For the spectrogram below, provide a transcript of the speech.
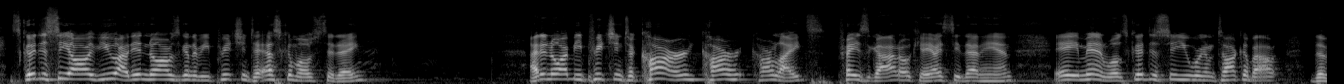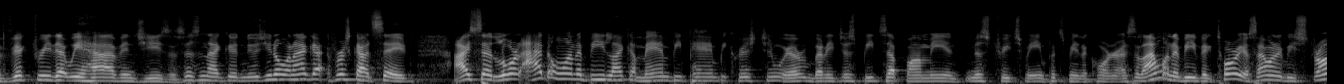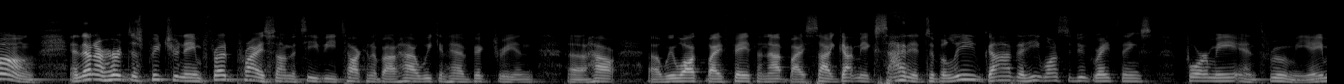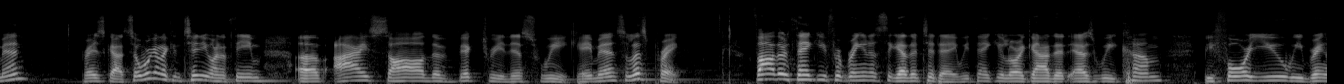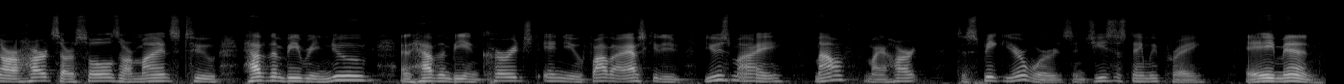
It's good to see all of you. I didn't know I was going to be preaching to Eskimos today. I didn't know I'd be preaching to car, car, car lights. Praise God. Okay, I see that hand. Amen. Well, it's good to see you. We're going to talk about the victory that we have in Jesus. Isn't that good news? You know, when I got first got saved, I said, Lord, I don't want to be like a mamby-pamby Christian where everybody just beats up on me and mistreats me and puts me in the corner. I said, I want to be victorious. I want to be strong. And then I heard this preacher named Fred Price on the TV talking about how we can have victory and uh, how uh, we walk by faith and not by sight. Got me excited to believe God that He wants to do great things for me and through me. Amen. Praise God. So we're going to continue on a theme of I saw the victory this week. Amen. So let's pray. Father, thank you for bringing us together today. We thank you, Lord God, that as we come before you, we bring our hearts, our souls, our minds to have them be renewed and have them be encouraged in you. Father, I ask you to use my mouth, my heart to speak your words. In Jesus' name we pray. Amen.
